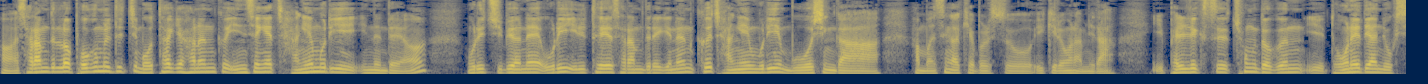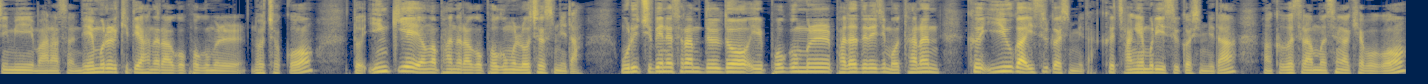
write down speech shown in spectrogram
어, 사람들로 복음을 듣지 못하게 하는 그 인생의 장애물이 있는데요. 우리 주변에 우리 일터의 사람들에게는 그 장애물이 무엇인가 한번 생각해 볼 수 있기를 원합니다. 이 벨릭스 총독은 이 돈에 대한 욕심이 많아서 뇌물을 기대하느라고 복음을 놓쳤고 또 인기에 영합하느라고 복음을 놓쳤습니다. 우리 주변의 사람들도 이 복음을 받아들이지 못하는 그 이유가 있을 것입니다. 그 장애물이 있을 것입니다. 아, 그것을 한번 생각해 보고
